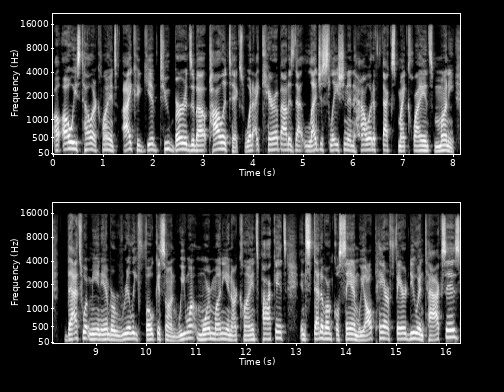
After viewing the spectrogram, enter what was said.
I'll always tell our clients I could give two birds about politics. What I care about is that legislation and how it affects my clients' money. That's what me and Amber really focus on. We want more money in our clients' pockets instead of Uncle Sam. We all pay our fair due in taxes.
